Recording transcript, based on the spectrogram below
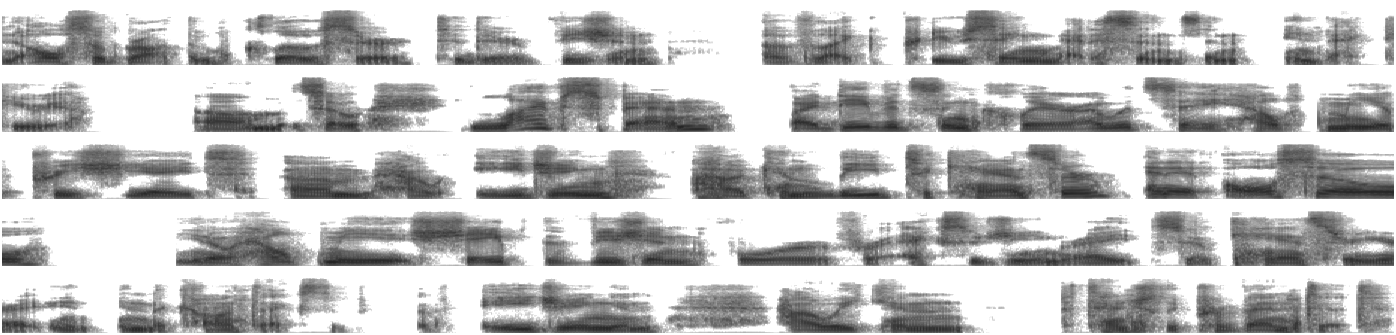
and also brought them closer to their vision of like producing medicines in, in bacteria. Um, so, Lifespan by David Sinclair, I would say helped me appreciate um, how aging uh, can lead to cancer. And it also you know helped me shape the vision for for exogene right so cancer right in, in the context of, of aging and how we can potentially prevent it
